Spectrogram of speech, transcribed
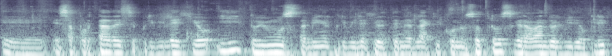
eh, esa portada, ese privilegio y tuvimos también el privilegio de tenerla aquí con nosotros grabando el videoclip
